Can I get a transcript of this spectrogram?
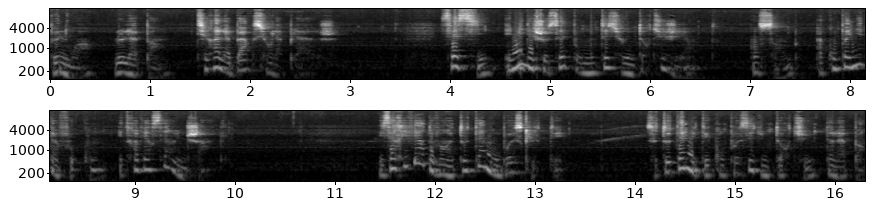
Benoît, le lapin, tira la barque sur la plage. S'assit et mit des chaussettes pour monter sur une tortue géante. Ensemble, accompagnés d'un faucon, ils traversèrent une jungle. Ils arrivèrent devant un totem en bois sculpté. Ce totem était composé d'une tortue, d'un lapin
